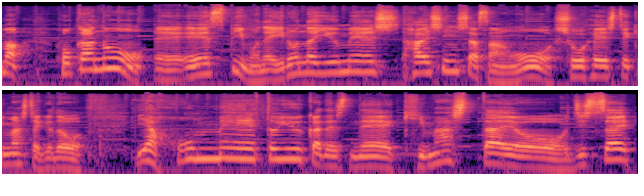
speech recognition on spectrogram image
まあ、他の、えー、ASP もね、いろんな有名配信者さんを招聘してきましたけど、いや、本命というかですね、来ましたよ。実際、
